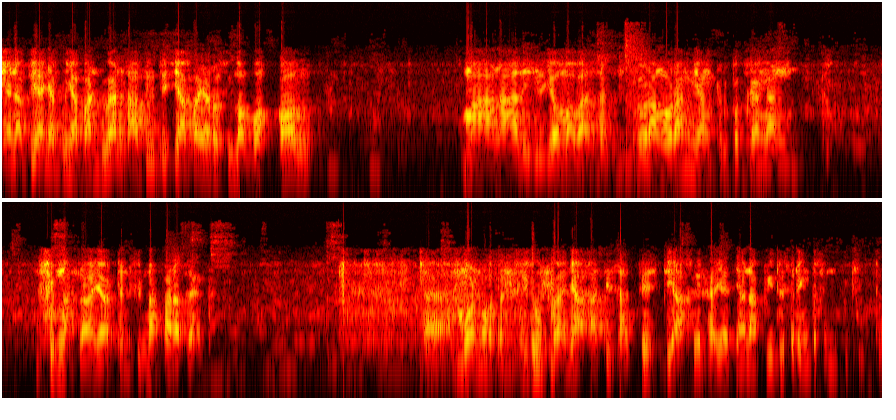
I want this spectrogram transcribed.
Ya, Nabi hanya punya panduan satu itu siapa ya Rasulullah Kol ma'ana alihil yawma Orang-orang yang berpegangan sunnah saya dan sunnah para sahabat. Nah, mohon Itu banyak hadis-hadis di akhir hayatnya Nabi itu sering pesen begitu.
